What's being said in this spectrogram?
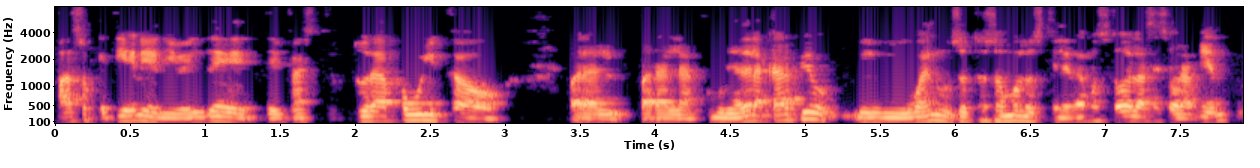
paso que tiene a nivel de, de infraestructura pública o para, el, para, la comunidad de la Carpio, y bueno, nosotros somos los que le damos todo el asesoramiento.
